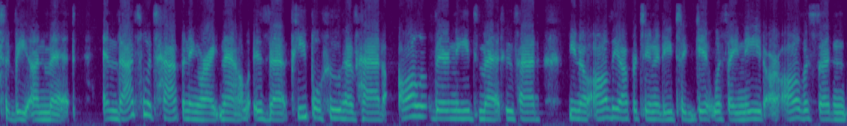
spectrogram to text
to be unmet. And that's what's happening right now is that people who have had all of their needs met, who've had, you know, all the opportunity to get what they need are all of a sudden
